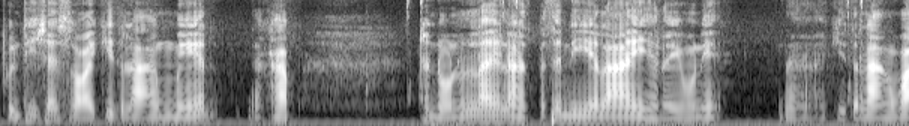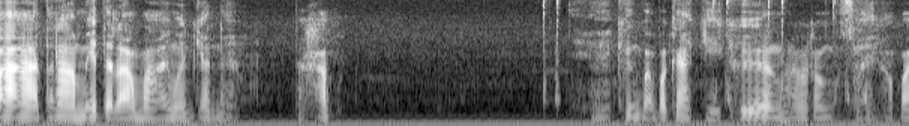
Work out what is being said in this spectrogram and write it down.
พื้นที่ใช้สอยกี่ตารางเมตรนะครับ ถนนอะไรล่ะปัตนีอะไรอะไรพวกนี้นะกี่ตารางวาตารางเมตรตารางวาเหมือนกันนะนะครับ เครื่องปรับอากาศกี่เครื่องเราต้องใส่เข้าไป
